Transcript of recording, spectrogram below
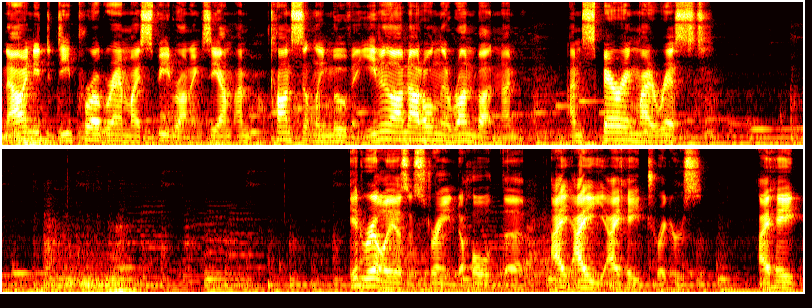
Now I need to deprogram my speedrunning. See, I'm, I'm constantly moving. Even though I'm not holding the run button, I'm I'm sparing my wrist. It really is a strain to hold the... I, I, I hate triggers. I hate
